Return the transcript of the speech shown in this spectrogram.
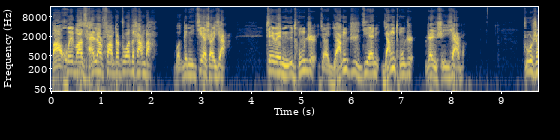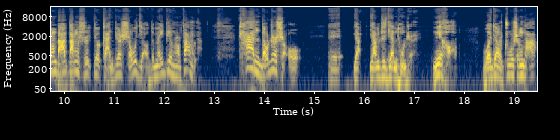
把汇报材料放到桌子上吧，我给你介绍一下，这位女同志叫杨志坚，杨同志，认识一下吧。”朱生达当时就感觉手脚都没地方放了，颤抖着手：“呃，杨杨志坚同志，你好，我叫朱生达。”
